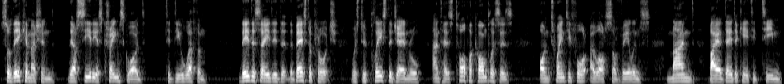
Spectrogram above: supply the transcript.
so they commissioned their serious crime squad to deal with him. They decided that the best approach was to place the general and his top accomplices on 24 hour surveillance, manned by a dedicated team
